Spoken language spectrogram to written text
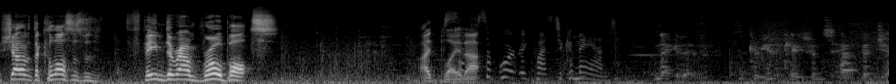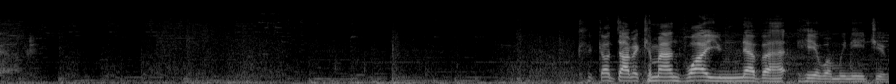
Shadow of the Colossus was themed around robots. I'd play Send that. Support request to command. Negative. Communications have been jammed. God damn it, Command. Why are you never here when we need you?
